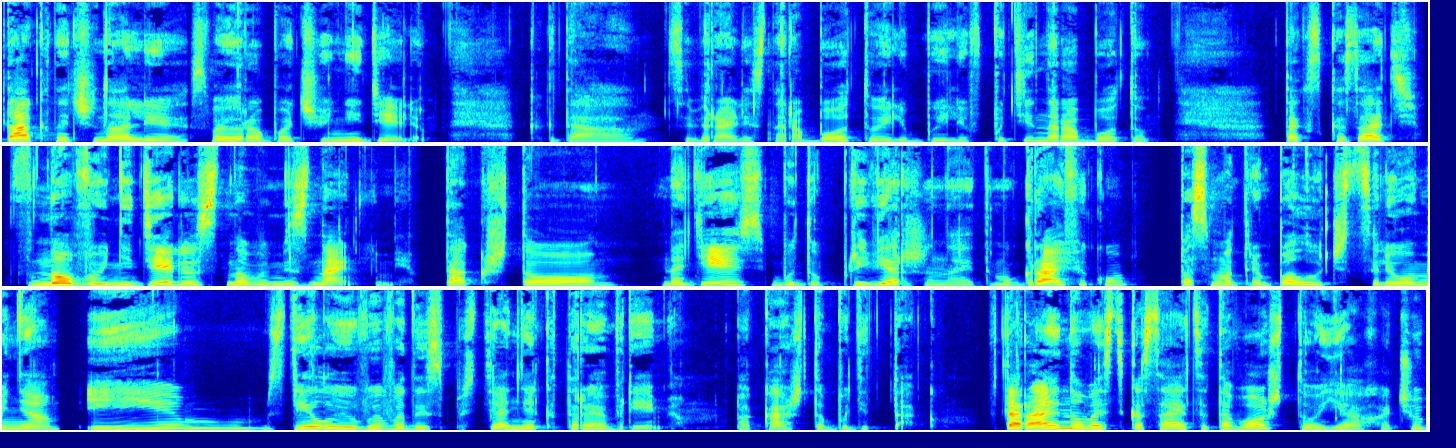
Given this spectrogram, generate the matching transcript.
так начинали свою рабочую неделю, когда собирались на работу или были в пути на работу, так сказать, в новую неделю с новыми знаниями. Так что, надеюсь, буду привержена этому графику, посмотрим, получится ли у меня, и сделаю выводы спустя некоторое время. Пока что будет так. Вторая новость касается того, что я хочу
